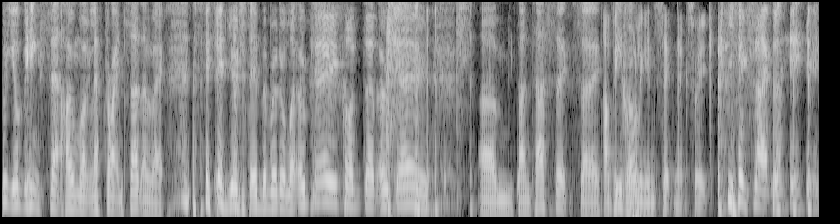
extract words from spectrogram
you're being set homework left, right, and center, mate. and you're just in the middle, like okay, content, okay. um, fantastic. So I'll be are- calling in sick next week. Yeah, exactly.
